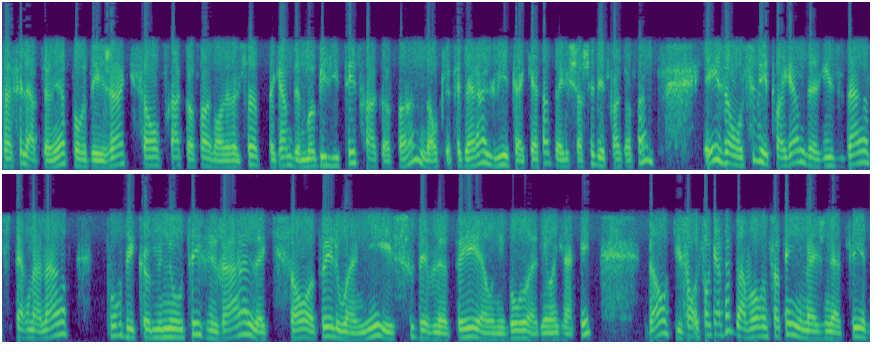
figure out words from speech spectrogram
facile à obtenir pour des gens qui sont francophones. On appelle ça le programme de mobilité francophone. Donc, le fédéral, lui, est capable d'aller chercher des francophones. Et ils ont aussi des programmes de résidence permanente pour des communautés rurales qui sont un peu éloignées et sous-développées au niveau euh, démographique. Donc, ils sont, ils sont capables d'avoir une certaine imaginative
